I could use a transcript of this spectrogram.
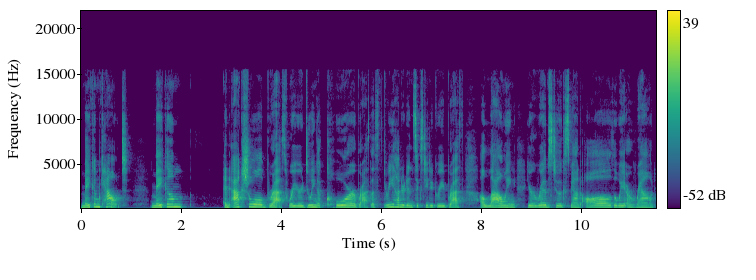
Make them count. Make them an actual breath where you're doing a core breath, a 360 degree breath, allowing your ribs to expand all the way around,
